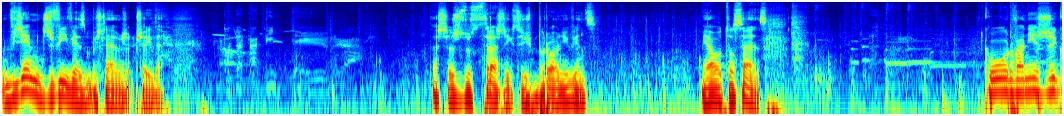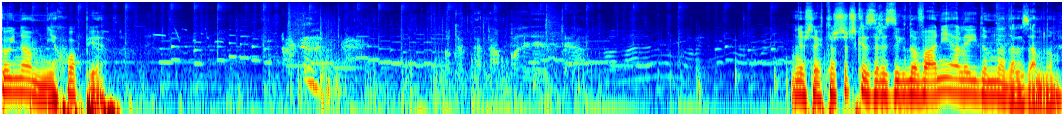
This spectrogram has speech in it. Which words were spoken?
Widziałem drzwi, więc myślałem, że przejdę. Zwłaszcza, że tu strażnik coś broni, więc... Miało to sens. Kurwa, nie żygoj na mnie, chłopie. Już tak troszeczkę zrezygnowani, ale idą nadal za mną.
